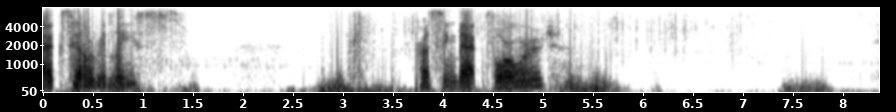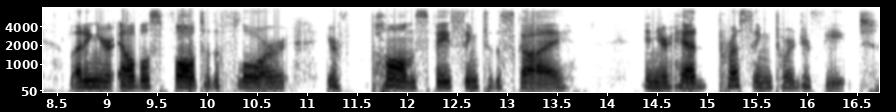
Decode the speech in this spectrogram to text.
Exhale, release. Pressing back forward. Letting your elbows fall to the floor, your palms facing to the sky, and your head pressing toward your feet.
